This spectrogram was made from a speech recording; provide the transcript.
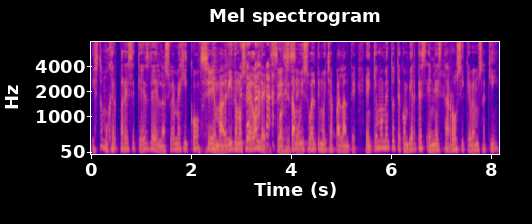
Y esta mujer parece que es de la Ciudad de México, Sí. de Madrid o no sé de dónde, Sí, porque sí, está sí. muy suelta y muy chapa adelante. ¿En qué momento te conviertes en esta Rosy que vemos aquí?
